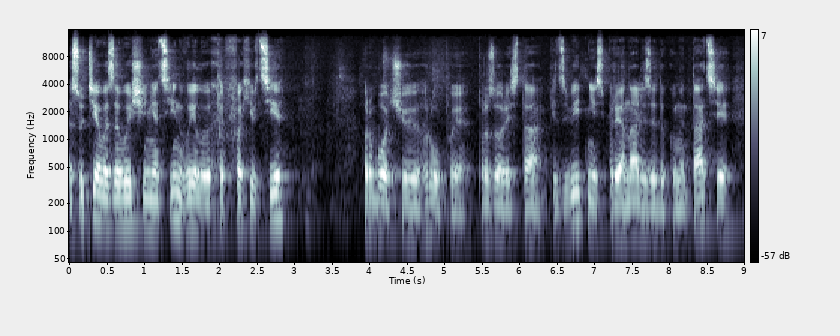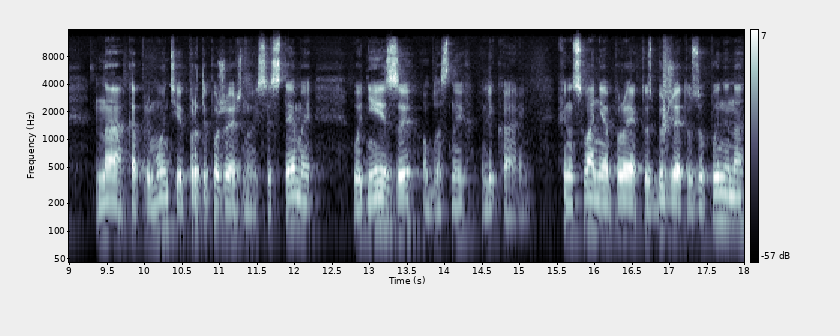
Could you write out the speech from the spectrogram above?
Суттєве завищення цін виявили фахівці робочої групи Прозорість та підзвітність при аналізі документації на капремонті протипожежної системи в одній з обласних лікарень. Фінансування проекту з бюджету зупинено.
